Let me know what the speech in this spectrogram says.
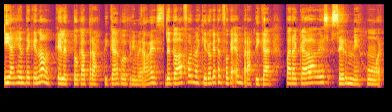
Y hay gente que no, que le toca practicar por primera vez. De todas formas, quiero que te enfoques en practicar para cada vez ser mejor.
